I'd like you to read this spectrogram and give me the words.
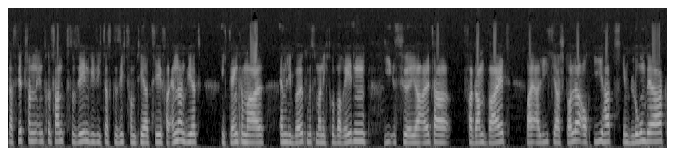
Das wird schon interessant zu sehen, wie sich das Gesicht vom THC verändern wird. Ich denke mal, Emily Bölk müssen wir nicht drüber reden. Die ist für ihr Alter verdammt weit. Bei Alicia Stolle, auch die hat im Blomberg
